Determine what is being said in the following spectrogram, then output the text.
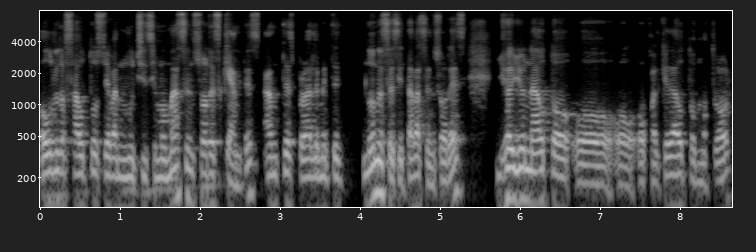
hoy los autos llevan muchísimo más sensores que antes. Antes probablemente no necesitaba sensores. Yo hoy un auto o, o, o cualquier automotor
